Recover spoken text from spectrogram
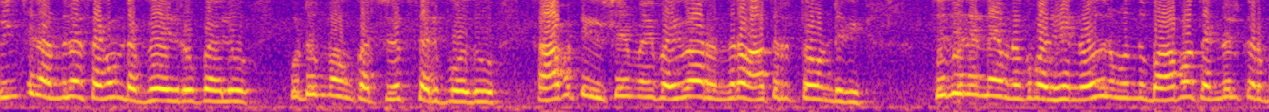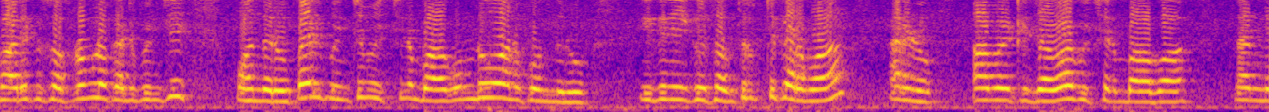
పింఛను అందులో సగం డెబ్బై ఐదు రూపాయలు కుటుంబం ఖర్చులకు సరిపోదు. కాబట్టి విషయమై పైవారందరూ ఆతురతో ఉండిరి. తుది నిర్ణయంకు పదిహేను రోజుల ముందు బాబా తెండూల్కర్ భార్యకు స్వప్నంలో కనిపించి వంద రూపాయలు పింఛం ఇచ్చిన బాగుండు అనుకుందును. ఇది నీకు సంతృప్తికరమా? అనను. ఆమె ఇట్లా జవాబు ఇచ్చాను బాబా నన్ను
